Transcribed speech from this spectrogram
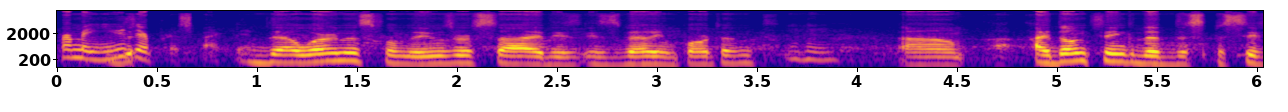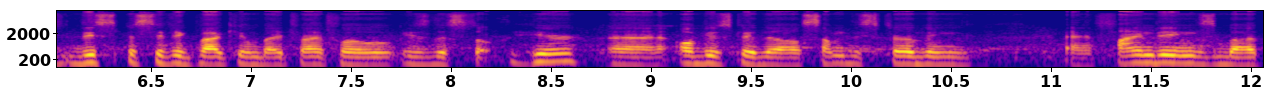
from a user perspective. The awareness from the user side is, is very important. Um, I don't think that the specific, this specific vacuum by Trifo is the story here. Uh, obviously, there are some disturbing uh, findings, but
